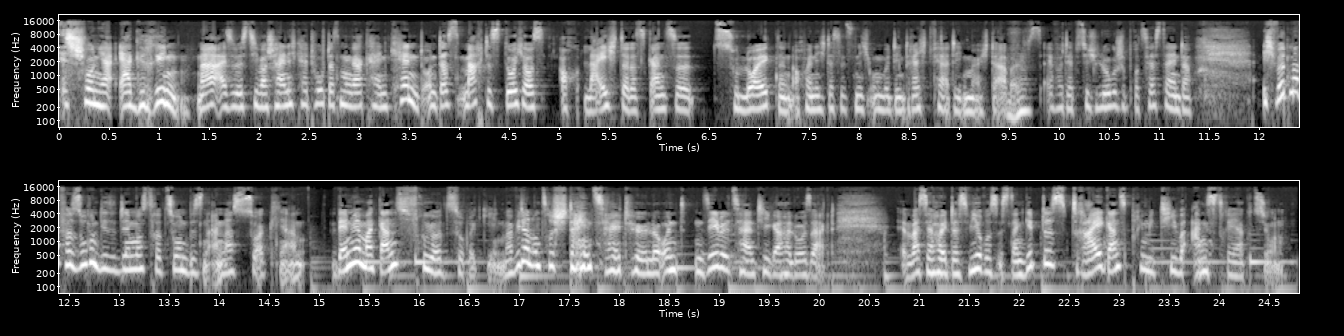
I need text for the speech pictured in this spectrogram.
ist schon ja eher gering. Ne? Also ist die Wahrscheinlichkeit hoch, dass man gar keinen kennt. Und das macht es durchaus auch leichter, das Ganze zu leugnen, auch wenn ich das jetzt nicht unbedingt rechtfertigen möchte. Aber mhm. es ist einfach der psychologische Prozess dahinter. Ich würde mal versuchen, diese Demonstration ein bisschen anders zu erklären. Wenn wir mal ganz früher zurückgehen, mal wieder in unsere Steinzeithöhle und ein Säbelzahntiger Hallo sagt, was ja heute das Virus ist, dann gibt es drei ganz primitive Angstreaktionen.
